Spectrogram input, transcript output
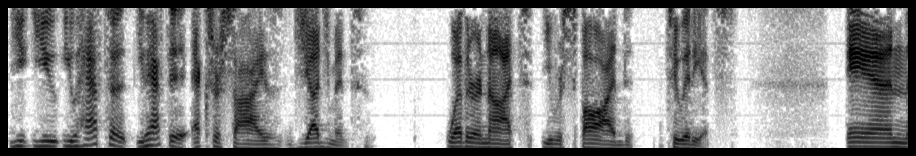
you, you you have to you have to exercise judgment whether or not you respond to idiots and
